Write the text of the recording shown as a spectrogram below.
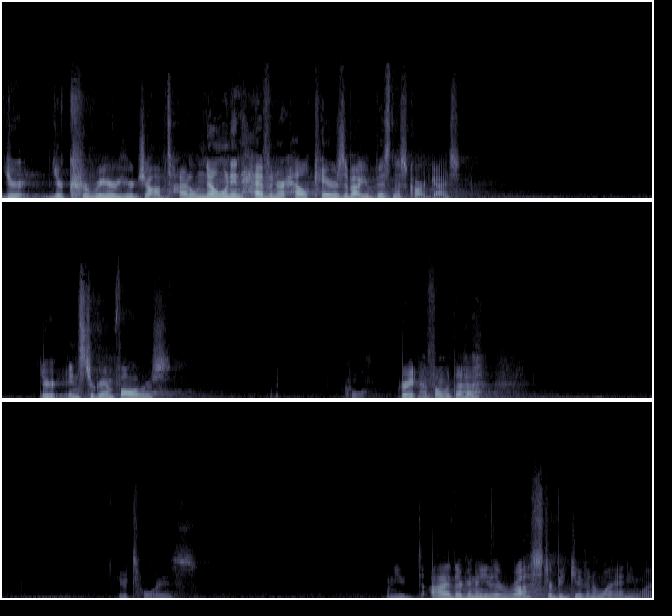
Your, your career, your job title, no one in heaven or hell cares about your business card, guys. Your Instagram followers? Cool. Great. Have fun with that. Your toys? When you die, they're going to either rust or be given away anyway.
